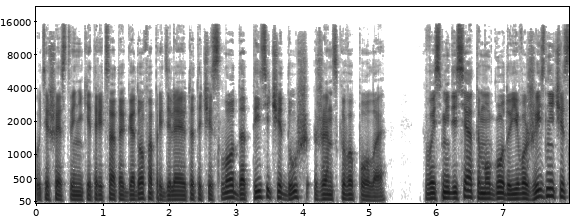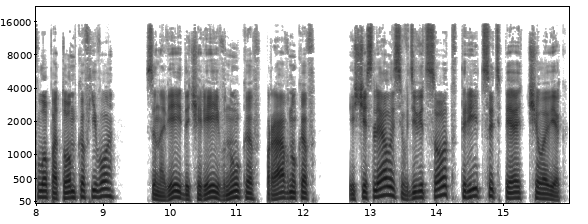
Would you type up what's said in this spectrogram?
Путешественники 30-х годов определяют это число до тысячи душ женского пола. К 80-му году его жизни число потомков его, сыновей, дочерей, внуков, правнуков, исчислялось в 935 человек,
